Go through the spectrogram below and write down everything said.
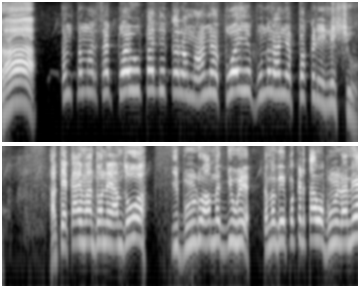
હા. તમ તમારે સાહેબ તોય ઉપાધિ કરો અમે તોય ભૂંદડાને પકડી લઈશું. હા તે કાંઈ વાંધો નહીં. આમ જુઓ ઈ ભૂંડું આમ જ ગયું હે. તમે બે પકડતા આવો ભૂંડાને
